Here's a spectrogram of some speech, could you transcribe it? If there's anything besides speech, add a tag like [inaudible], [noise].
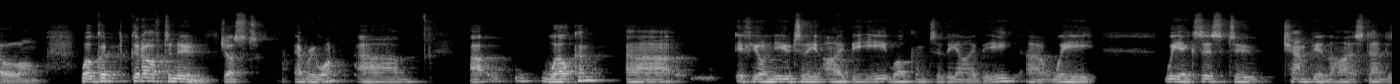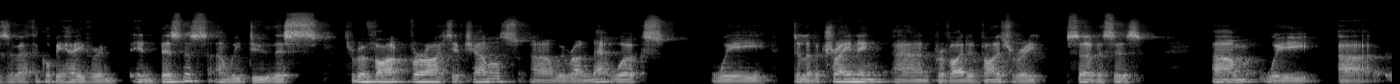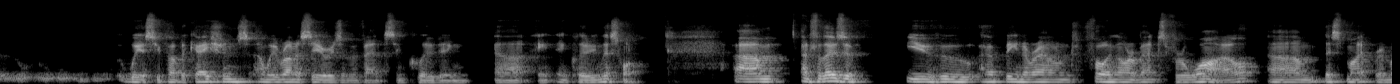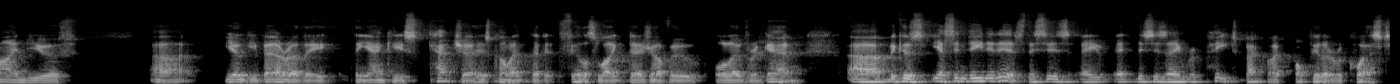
along. Well, good good afternoon, just everyone. Um, uh, welcome. Uh, if you're new to the IBE, welcome to the IBE. Uh, we we exist to champion the highest standards of ethical behavior in, in business, and we do this through a variety of channels. Uh, we run networks, we deliver training and provide advisory services. Um, we uh, we issue publications and we run a series of events, including uh, in, including this one. Um, and for those of you who have been around following our events for a while, um, this might remind you of uh, Yogi Berra, the, the Yankees catcher, his comment that it feels like deja vu all over again. Uh, because yes, indeed it is. This is a this is a repeat, backed by popular request,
